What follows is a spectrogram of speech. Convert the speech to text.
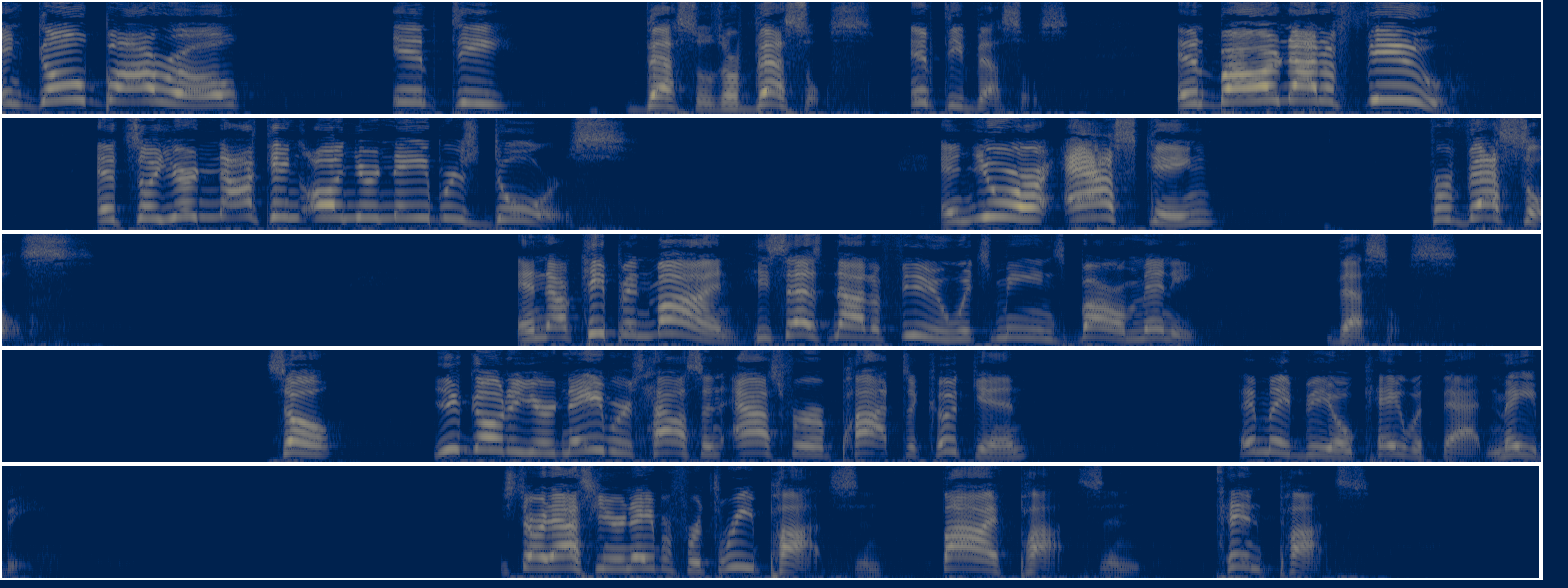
And go borrow empty vessels or vessels, empty vessels, and borrow not a few. And so you're knocking on your neighbor's doors. And you are asking for vessels. And now keep in mind, he says not a few, which means borrow many vessels. So You go to your neighbor's house and ask for a pot to cook in, they may be okay with that, maybe. You start asking your neighbor for three pots and five pots and ten pots.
